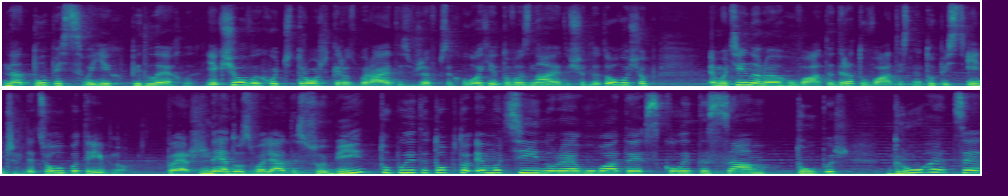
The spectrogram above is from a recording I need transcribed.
на тупість своїх підлеглих. Якщо ви хоч трошки розбираєтесь вже в психології, то ви знаєте, що для того, щоб емоційно реагувати, дратуватись на тупість інших, для цього потрібно. Перше, не дозволяти собі тупити, тобто емоційно реагувати, коли ти сам тупиш. Друге, це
